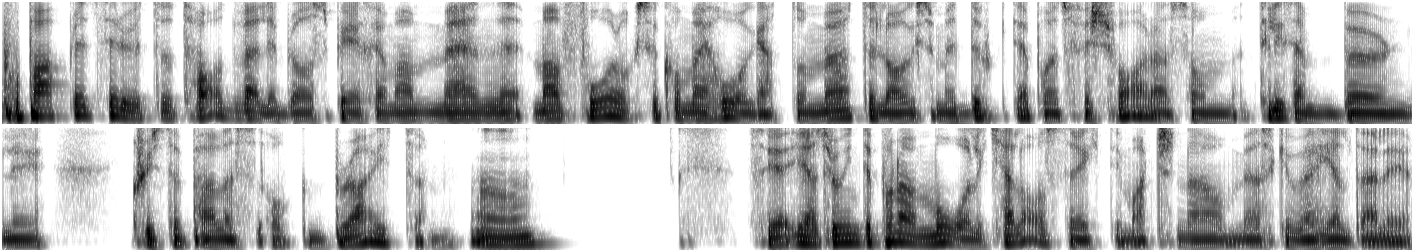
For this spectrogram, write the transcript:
På pappret ser det ut att ta ett väldigt bra spelschema men man får också komma ihåg att de möter lag som är duktiga på att försvara som till exempel Burnley, Crystal Palace och Brighton. Ja. Så jag, jag tror inte på några målkalas direkt i matcherna om jag ska vara helt ärlig.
